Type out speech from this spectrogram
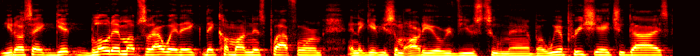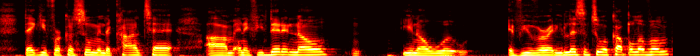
You know what I'm saying? Get blow them up so that way they they come on this platform and they give you some audio reviews too, man. But we appreciate you guys. Thank you for consuming the content. Um, and if you didn't know, you know, we'll- if you've already listened to a couple of them,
